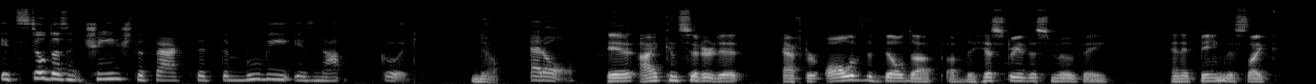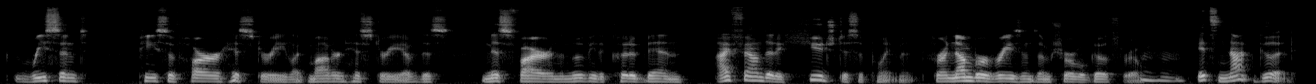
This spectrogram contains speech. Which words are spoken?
it still doesn't change the fact that the movie is not good. No. At all. It, I considered it after all of the buildup of the history of this movie, and it being this like recent piece of horror history, like modern history of this misfire in the movie that could have been, I found it a huge disappointment for a number of reasons I'm sure we'll go through. Mm-hmm. It's not good.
